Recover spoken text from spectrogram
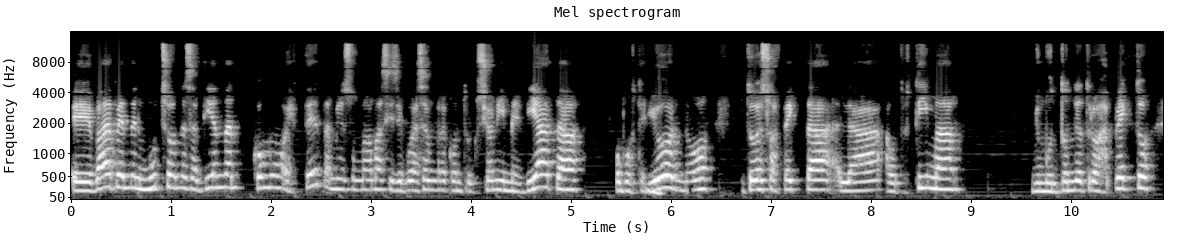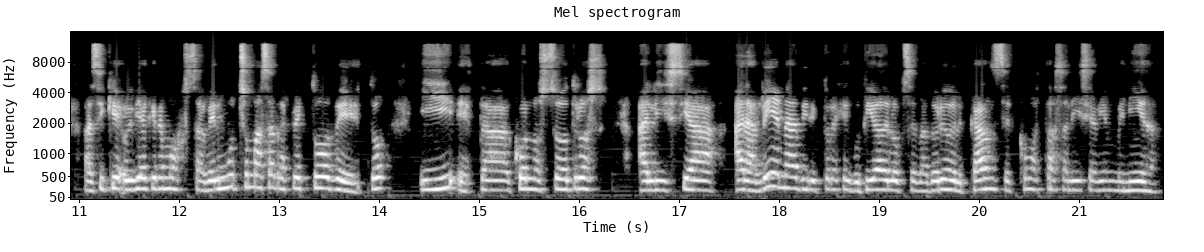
Eh, va a depender mucho dónde se atiendan, cómo esté también su mamá, si se puede hacer una reconstrucción inmediata o posterior, ¿no? Y todo eso afecta la autoestima y un montón de otros aspectos. Así que hoy día queremos saber mucho más al respecto de esto y está con nosotros Alicia Aravena, directora ejecutiva del Observatorio del Cáncer. ¿Cómo estás, Alicia? Bienvenida.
